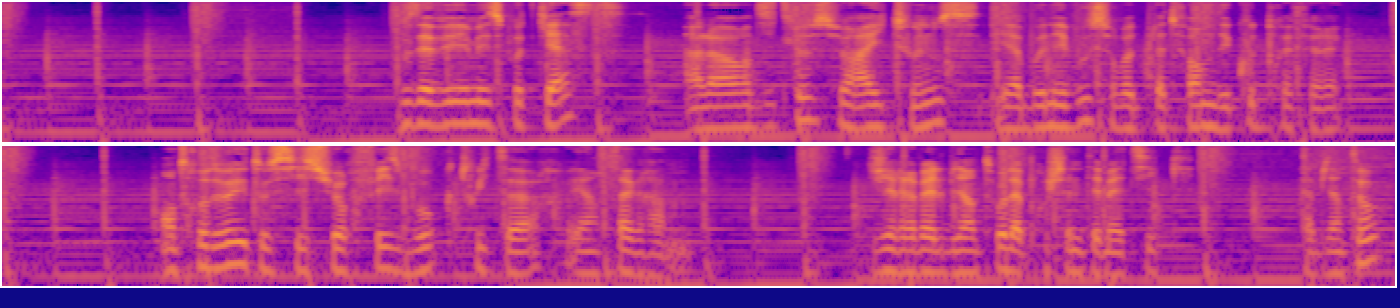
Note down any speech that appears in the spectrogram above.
Vous avez aimé ce podcast? Alors dites-le sur iTunes et abonnez-vous sur votre plateforme d'écoute préférée. Entre deux est aussi sur Facebook, Twitter et Instagram. J'y révèle bientôt la prochaine thématique. À bientôt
